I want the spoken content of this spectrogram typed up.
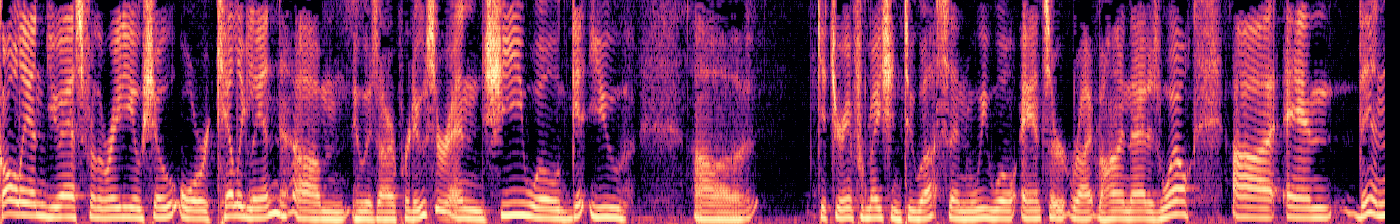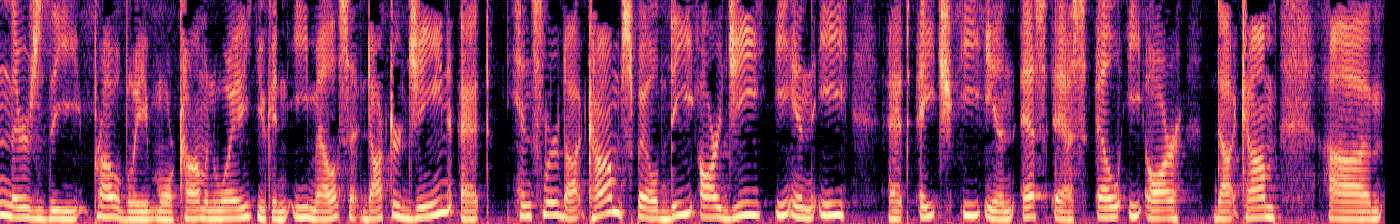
call in. You ask for the radio show or Kelly Lynn, um, who is our producer, and she will get you uh, get your information to us, and we will answer right behind that as well. Uh, and then there's the probably more common way. You can email us at drgene at henssler.com, spelled D-R-G-E-N-E at H-E-N-S-S-L-E-R dot com. Um,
